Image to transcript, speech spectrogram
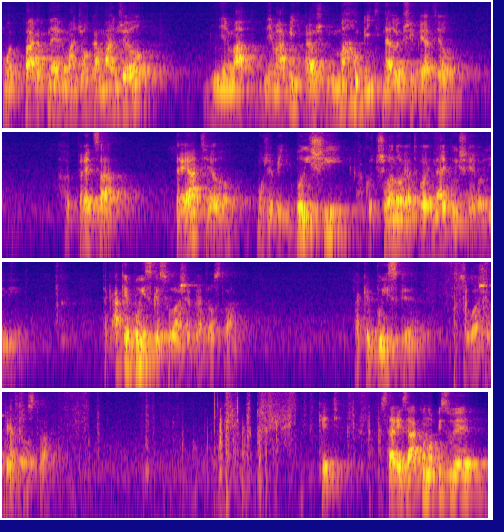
môj partner, manželka, manžel nemá, nemá byť, práve že by mal byť najlepší priateľ. Ale predsa priateľ môže byť bližší ako členovia tvojej najbližšej rodiny. Tak aké blízke sú vaše priateľstva? Aké blízke sú vaše priateľstva. Keď starý zákon opisuje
